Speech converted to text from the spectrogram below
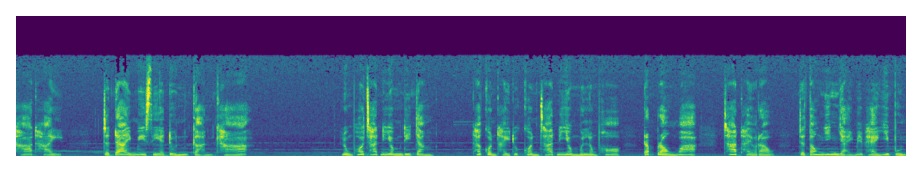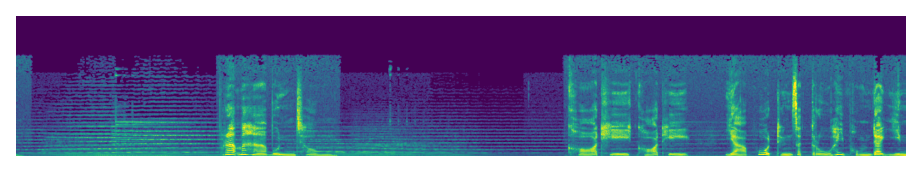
ค้าไทย จะได้ไม่เสียดุลการค้า หลวงพ่อชาตินิยมดีจัง ถ้าคนไทยทุกคนชาตินิยมเหมือนหลวงพ่อ รับรองว่าชาติไทยเรา จะต้องยิ่งใหญ่ไม่แพ้ญี่ปุ่น พระมหาบุญชม ขอทีขอที อย่าพูดถึงศัตรูให้ผมได้ยิน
